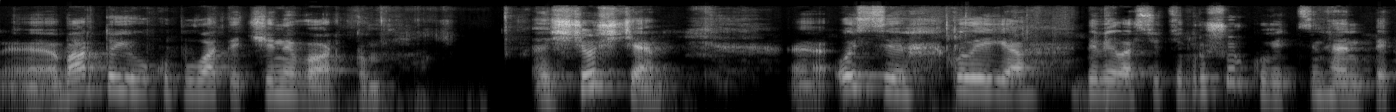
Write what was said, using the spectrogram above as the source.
Е, Варто його купувати чи не варто? Що ще? Е, Ось е, коли я дивилася цю брошурку від Сінгенти,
